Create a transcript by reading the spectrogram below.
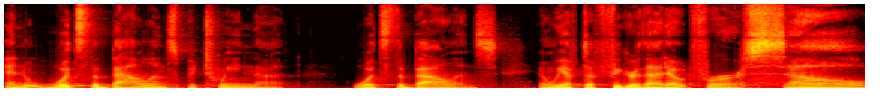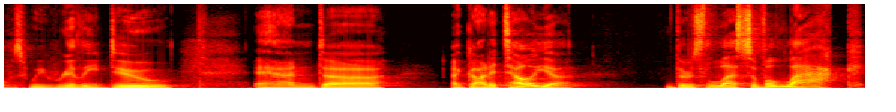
And what's the balance between that? What's the balance? and we have to figure that out for ourselves. We really do. And uh, I got to tell you, there's less of a lack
